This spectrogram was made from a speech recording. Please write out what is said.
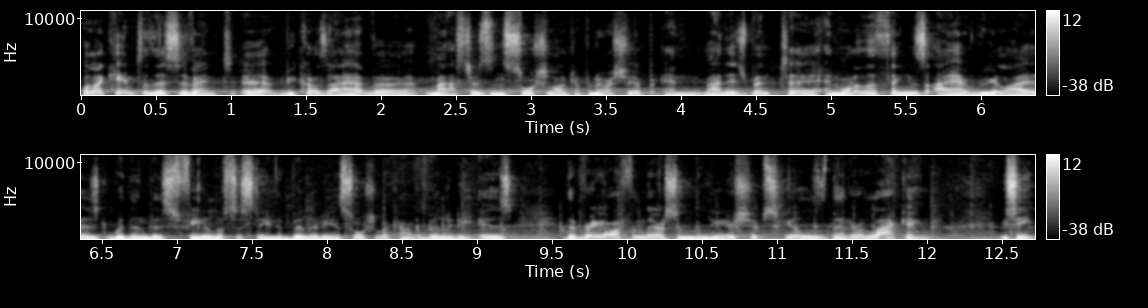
Well, I came to this event uh, because I have a master's in social entrepreneurship and management. Uh, and one of the things I have realized within this field of sustainability and social accountability is that very often there are some leadership skills that are lacking. You see,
